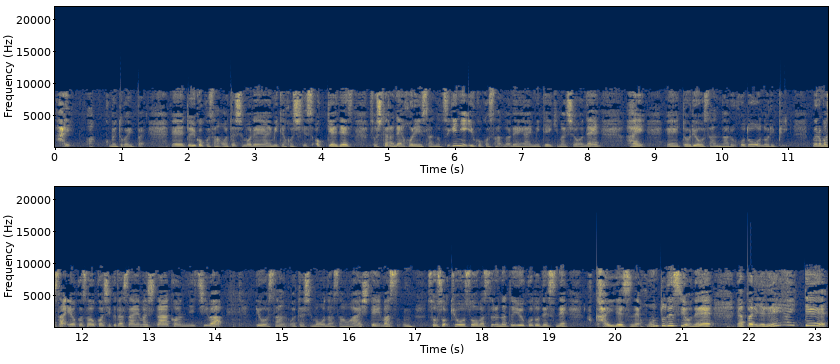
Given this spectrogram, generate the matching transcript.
はいあ、コメントがいっぱい。えっ、ー、と、ゆここさん、私も恋愛見てほしいです。OK です。そしたらね、ホリンさんの次にゆここさんの恋愛見ていきましょうね。はい。えっ、ー、と、りょうさん、なるほど、のりぴ。ブルモさん、ようこそお越しくださいました。こんにちは。りょうさん、私もオーナーさんを愛しています。うん、そうそう、競争はするなということですね。深いですね。本当ですよね。やっぱりね、恋愛って、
